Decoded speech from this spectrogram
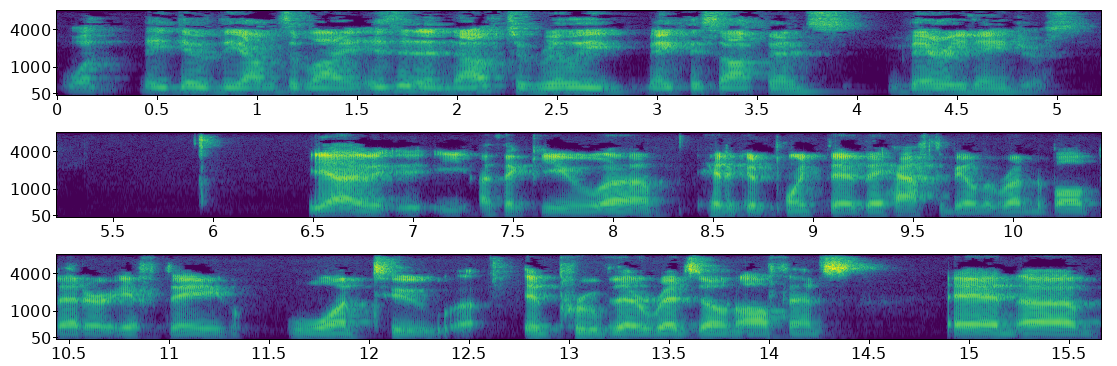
what they did with the offensive line is it enough to really make this offense very dangerous? Yeah, I think you uh, hit a good point there. They have to be able to run the ball better if they want to uh, improve their red zone offense. And um,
